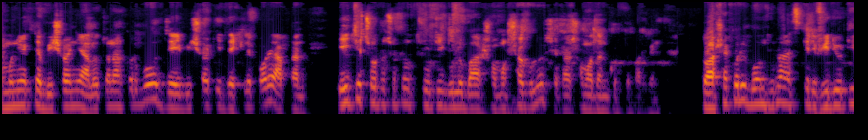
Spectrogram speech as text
এমনই একটা বিষয় নিয়ে আলোচনা করব, যে বিষয়টি দেখলে পরে আপনার এই যে ছোট ছোট ত্রুটিগুলো বা সমস্যাগুলো সেটা সমাধান করতে পারবেন। তো আশা করি বন্ধুরা আজকের ভিডিওটি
